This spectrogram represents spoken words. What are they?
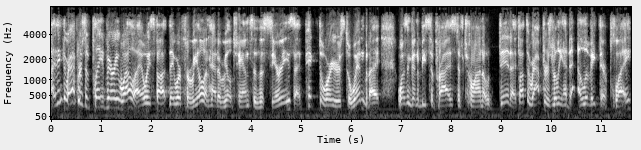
I think the Raptors have played very well. I always thought they were for real and had a real chance in this series. I picked the Warriors to win, but I wasn't going to be surprised if Toronto did. I thought the Raptors really had to elevate their play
